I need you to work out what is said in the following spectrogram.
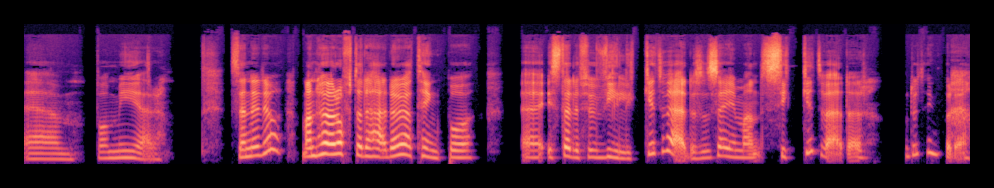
Eh, vad mer? Sen är det, man hör ofta det här, det har jag tänkt på, eh, istället för vilket väder så säger man sicket väder. Har du tänkt på det?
